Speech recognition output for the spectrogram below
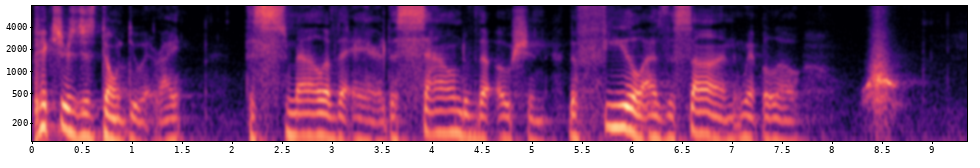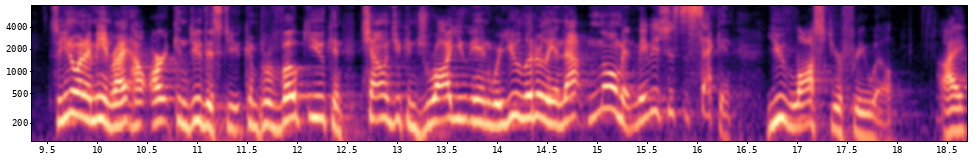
Pictures just don't do it, right? the smell of the air, the sound of the ocean, the feel as the sun went below. So, you know what I mean, right? How art can do this to you, can provoke you, can challenge you, can draw you in, where you literally, in that moment, maybe it's just a second, you've lost your free will. I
